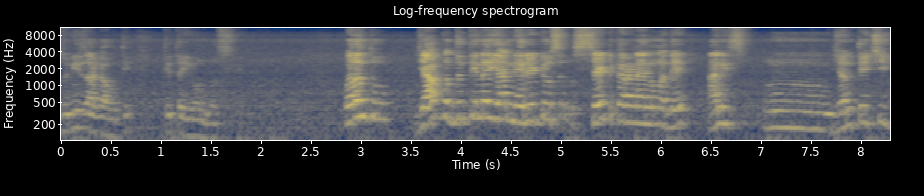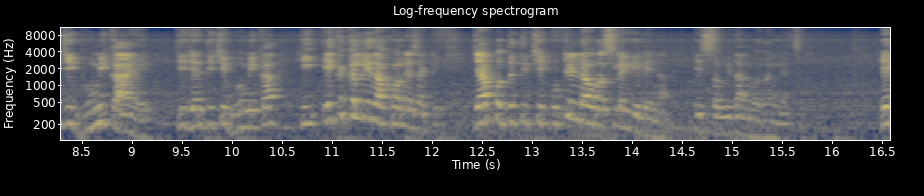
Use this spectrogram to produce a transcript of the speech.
जुनी जागा होती तिथं येऊन बसली. परंतु ज्या पद्धतीने या नेरेटिव्ह सेट करण्यामध्ये आणि जनतेची जी भूमिका आहे ती जनतेची भूमिका ही एककल्ली दाखवण्यासाठी ज्या पद्धतीचे कुटील डाव रचले गेले ना हे संविधान बदलण्याचं. हे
